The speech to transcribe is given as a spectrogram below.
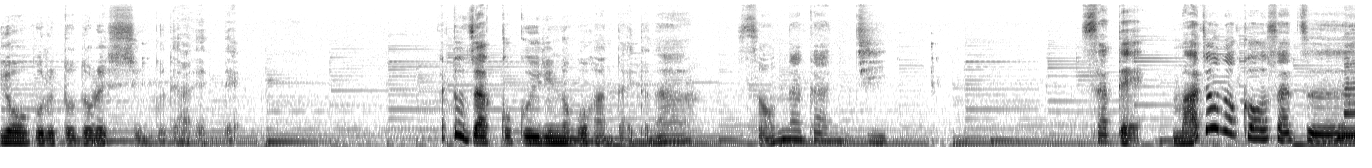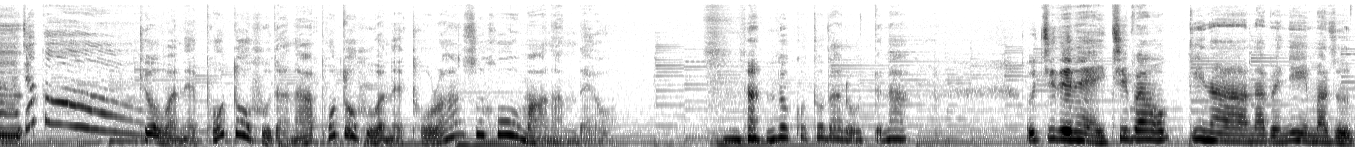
ヨーグルトドレッシングであえて。あと雑穀入りのご飯炊いたな。そんな感じ。さて魔女の考察。今日はねポトフだな。ポトフはねトランスフォーマーなんだよ。何のことだろうってなうちでね一番大きな鍋にまず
